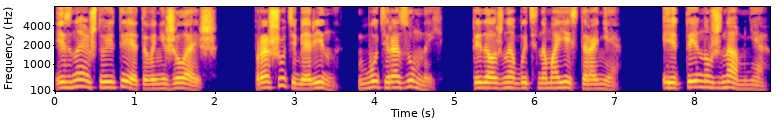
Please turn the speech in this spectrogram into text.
и знаю, что и ты этого не желаешь. Прошу тебя, Рин, будь разумной. Ты должна быть на моей стороне. И ты нужна мне.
